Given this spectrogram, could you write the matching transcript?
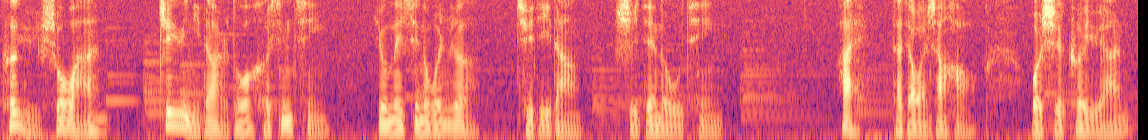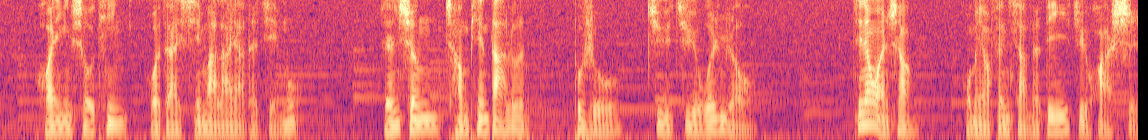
柯宇说晚安，治愈你的耳朵和心情，用内心的温热去抵挡时间的无情。嗨，大家晚上好，我是柯宇安，欢迎收听我在喜马拉雅的节目。人生长篇大论，不如句句温柔。今天晚上我们要分享的第一句话是：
